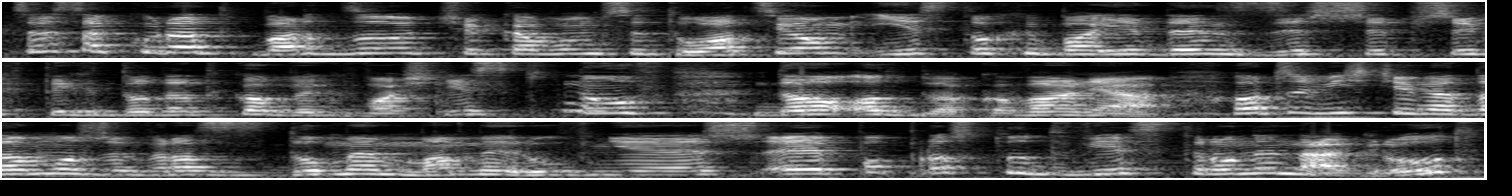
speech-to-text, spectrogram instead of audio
co jest akurat bardzo ciekawą sytuacją i jest to chyba jeden z szybszych tych dodatkowych właśnie skinów do odblokowania. Oczywiście wiadomo, że wraz z Doomem mamy również e, po prostu dwie strony nagród,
